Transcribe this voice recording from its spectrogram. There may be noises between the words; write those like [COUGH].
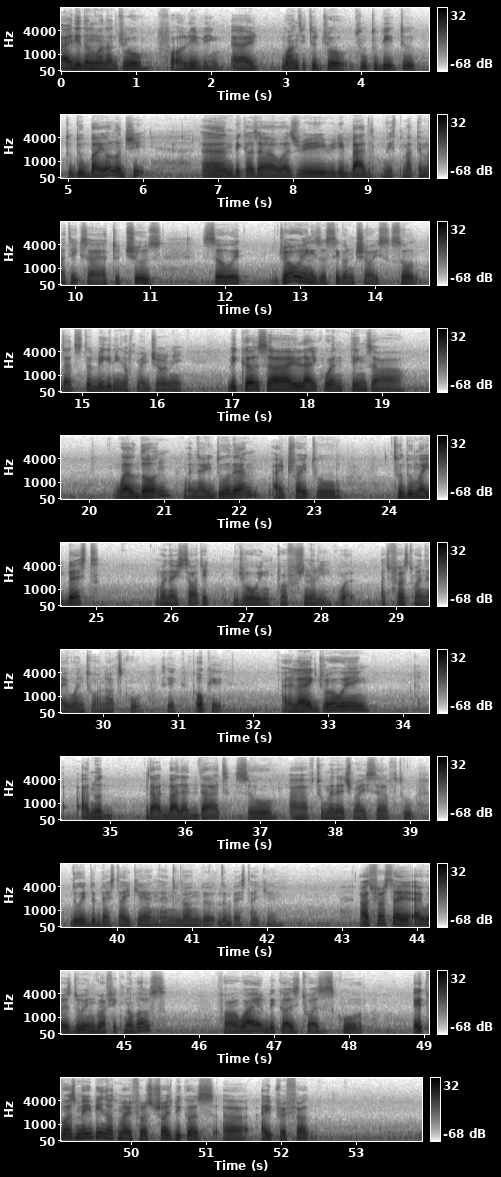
I didn't want to draw for a living. I wanted to draw to, to be to, to do biology, and because I was really really bad with mathematics, I had to choose. So it, drawing is a second choice. So that's the beginning of my journey, because I like when things are well done. When I do them, I try to to do my best. When I started drawing professionally, well, at first when I went to an art school, say, okay, I like drawing, I'm not that bad at that, so I have to manage myself to do it the best I can and learn the, the best I can. At first I, I was doing graphic novels for a while because it was cool. It was maybe not my first choice because uh, I prefer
